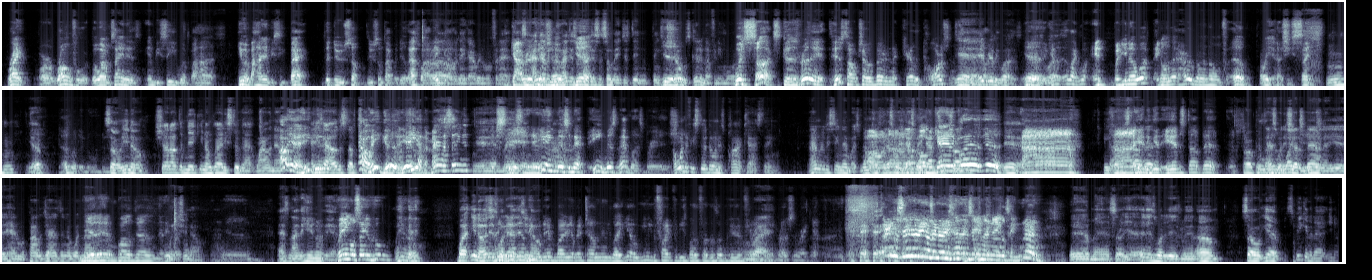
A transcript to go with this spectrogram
right or wrong for it, but what I'm saying is NBC went behind. He went behind NBC back to do something, do some type of deal. That's why they oh, got. and rid they got rid of him for that. Got See, rid I never show. knew. I just Yeah. I just assumed they just didn't think his Yeah. show was good enough anymore. Which sucks because really his talk show was better than that Kelly Clarkson. yeah, it really was. It Yeah, really was. like what? And but you know what? They gonna let her run on forever. Oh yeah. Because she's safe. Mm-hmm. Yep. Yeah, that's what they're gonna do. So you know, shout out to Nick. You know, I'm glad he still got Wild 'N Out. oh yeah, he and good. he's got other stuff. Too. oh, he good. You know, Yeah, he so- got the Masked Singer. Yeah, the man Shit, singer. he ain't uh, missing that. He ain't missing that much bread. I wonder if he's still doing his podcast thing. I haven't really seen that much. 'cause Oh, that's nah. where that's where he oh, got the in candy some trouble. class. Yeah. Yeah, Nah, he nah. to He had that. to get. He had to stop that and start pulling. that's where the they shut him down. And yeah, they had him apologizing and whatnot. Yeah, they had him apologizing. And which like, you know. That's neither here nor there. We ain't gonna say who. You know. But you know, it is Same what it is. You people, know, everybody up there telling them like, "Yo, you need to fight for these motherfuckers over here." in Right. Russia right now. I ain't gonna say nothing. I ain't gonna say nothing. I ain't saying nothing. I ain't gonna say nothing. yeah, man. So yeah, it is what it is, man. Um, so yeah, speaking of that, you know.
